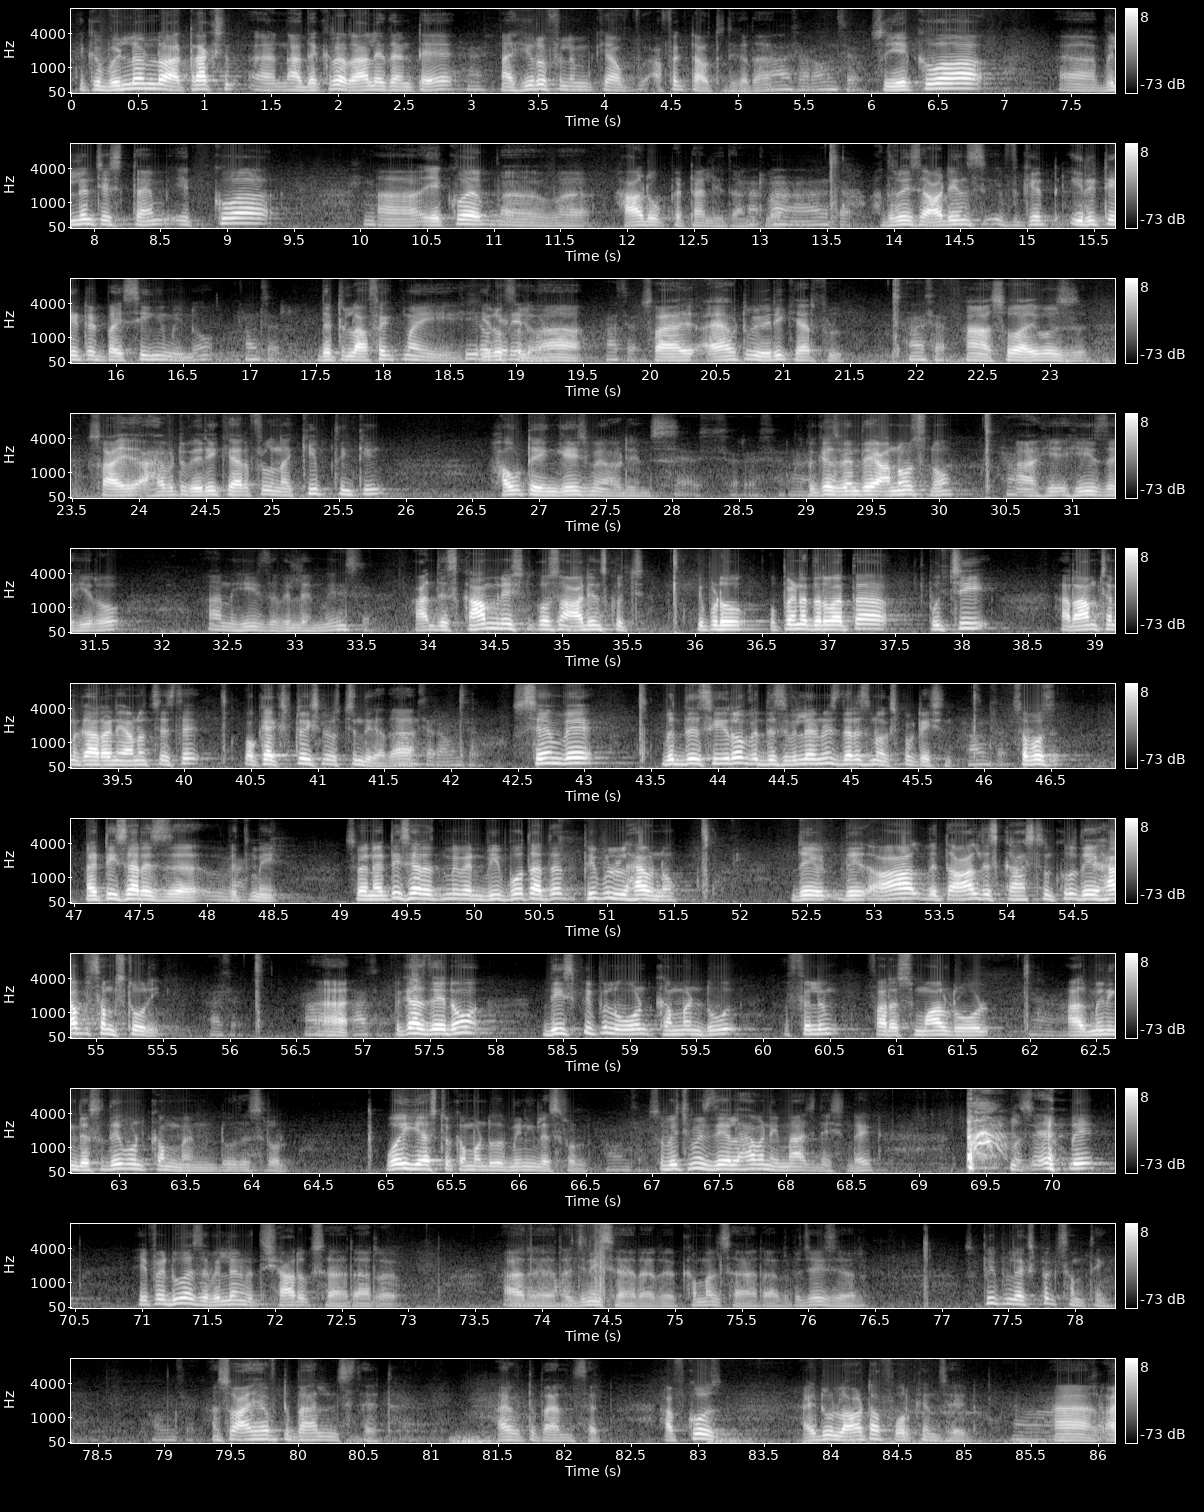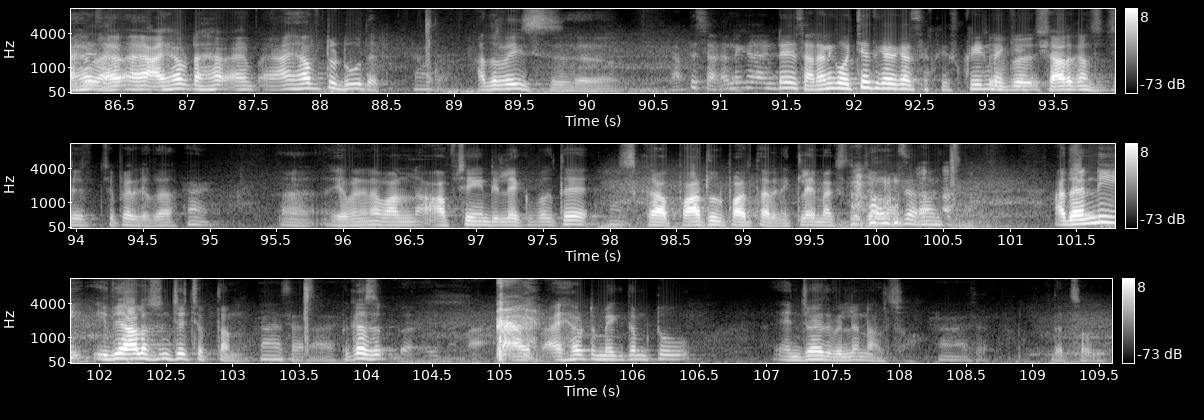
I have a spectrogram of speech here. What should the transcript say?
ఇక విలన్లో అట్రాక్షన్ నా దగ్గర రాలేదంటే నా హీరో ఫిల్మ్కి అఫెక్ట్ అవుతుంది కదా. సో ఎక్కువ విలన్ చేసే టైం ఎక్కువ ఎక్కువ హార్డ్ వర్క్ పెట్టాలి దాంట్లో. Otherwise audience if get irritated by seeing me no that will affect my hero sir. So I I have to be very careful so I was so I have to very careful and I keep thinking how to engage my audience Yes, sir, yes, sir. Because when they announce no the hero and he is the villain means and this combination కోసం ఆడియన్స్కి వచ్చి ఇప్పుడు ఉప్పెన తర్వాత పుచ్చి రామచంద్ర గారు అని announce చేస్తే ఒక expectation వచ్చింది కదా. Sir sir. Same way with this hero with this villain means there is no expectation అవును sir. Suppose Nati sir is uh, with me. So when Nati sir with me, when we both are there, people will have no. They, they all with all this cast Ah, because they know these people won't come and do film for a small role or meaningless, they won't come and do this role. Why he has to come and do a meaningless role? So which means they will have an imagination, right? same way, if I do as a villain with Shah Rukh sir or, or Rajni sir or Kamal sir or Vijay sir, so people expect something. And so I have to balance that. I have to balance that. Of course, I do lot of work inside. I have to do that. ఆ, sir Otherwise, uh, లేకపోతే సడన్గా అంటే సడన్గా వచ్చేది కదా కదా sir screen Shahrukh Khan చెప్పారు కదా. ఎవరైనా వాళ్ళని ఆఫ్ చేయండి లేకపోతే పాటలు పాడతారని క్లైమాక్స్లో అదన్నీ ఇది ఆలోచించే చెప్తాను. Because I have to make them to enjoy the villain also that's all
